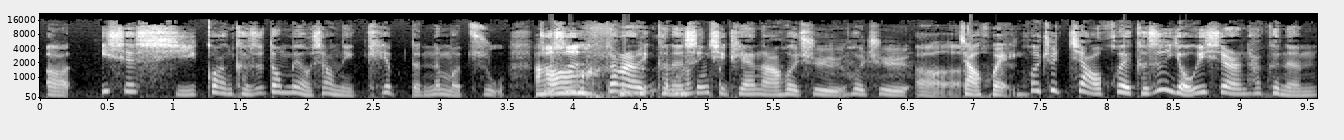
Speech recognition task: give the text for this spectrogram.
呃，一些习惯，可是都没有像你 keep 的那么住。就是、oh. 当然，可能星期天啊，会去会去呃教会，会去教会。可是有一些人，他可能。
